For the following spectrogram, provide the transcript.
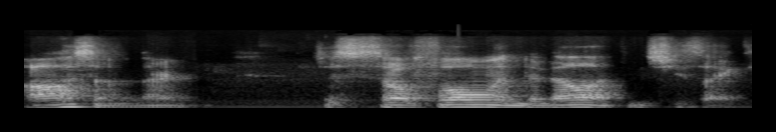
awesome. They're just so full and developed. And she's like,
